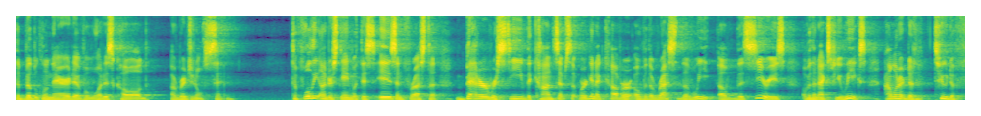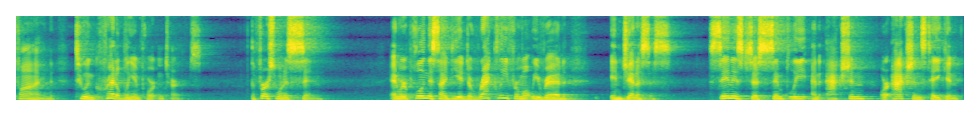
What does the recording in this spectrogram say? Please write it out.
the biblical narrative of what is called original sin to fully understand what this is and for us to better receive the concepts that we're going to cover over the rest of the week of the series over the next few weeks, I wanted to, to define two incredibly important terms. The first one is sin. And we're pulling this idea directly from what we read in Genesis. Sin is just simply an action or actions taken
